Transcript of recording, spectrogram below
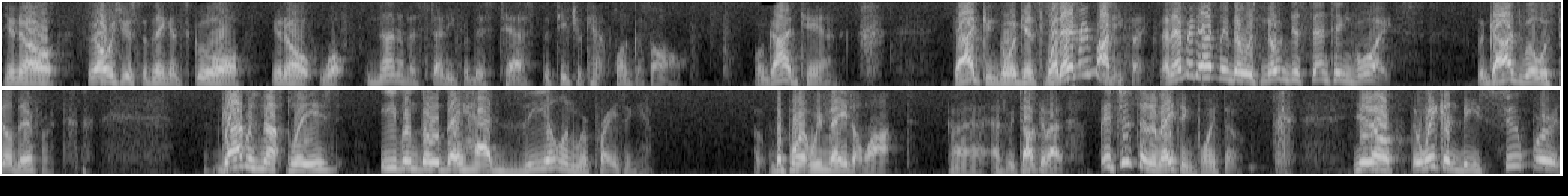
You know, we always used to think in school, you know, well, none of us study for this test. The teacher can't flunk us all. Well, God can. God can go against what everybody thinks. And evidently there was no dissenting voice. But God's will was still different. God was not pleased even though they had zeal and were praising him. The point we made a lot uh, as we talked about it. It's just an amazing point, though. you know, that we can be super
